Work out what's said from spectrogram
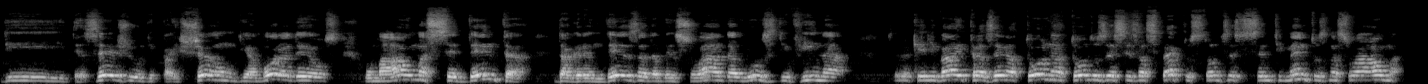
de desejo, de paixão, de amor a Deus, uma alma sedenta da grandeza da abençoada luz divina, que ele vai trazer à tona todos esses aspectos, todos esses sentimentos na sua alma.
